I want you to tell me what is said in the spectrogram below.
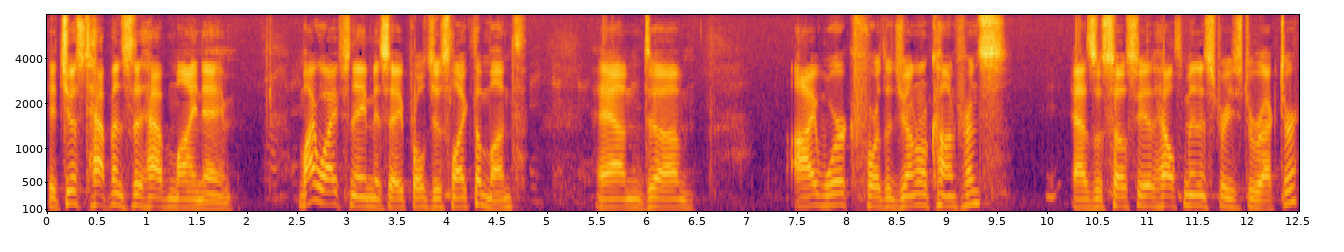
It just happens to have my name. My wife's name is April, just like the month. And um, I work for the General Conference as Associate Health Ministries Director.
